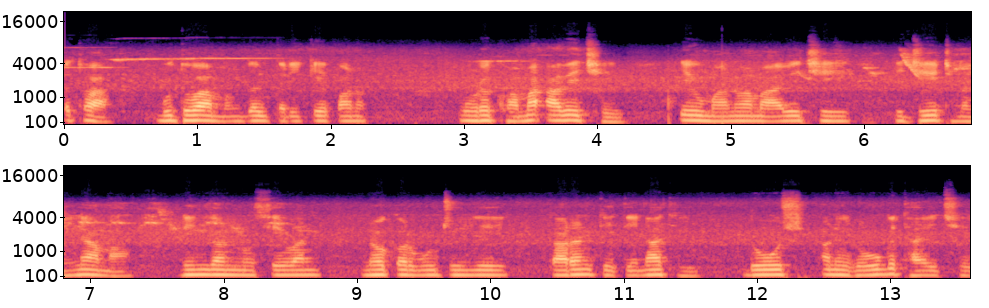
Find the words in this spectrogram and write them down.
અથવા બુધવા મંગલ તરીકે પણ ઓળખવામાં આવે છે. એવું માનવામાં આવે છે કે જેઠ મહિનામાં રીંગણનું સેવન ન કરવું જોઈએ કારણ કે તેનાથી દોષ અને રોગ થાય છે.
